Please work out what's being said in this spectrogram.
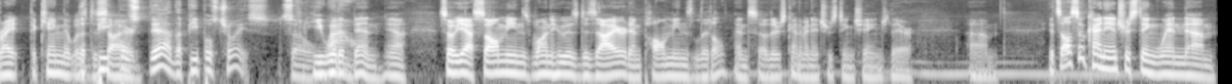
right. The king that was the desired. yeah, the people's choice. So He would have been, yeah. So yeah, Saul means one who is desired, and Paul means little, and so there's kind of an interesting change there. Um, it's also kind of interesting when um,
